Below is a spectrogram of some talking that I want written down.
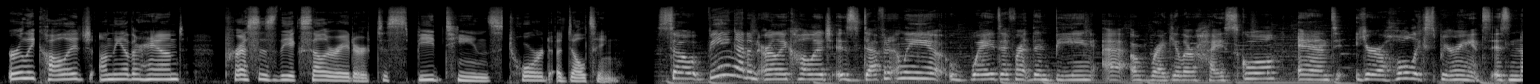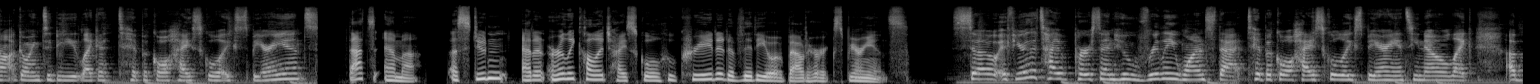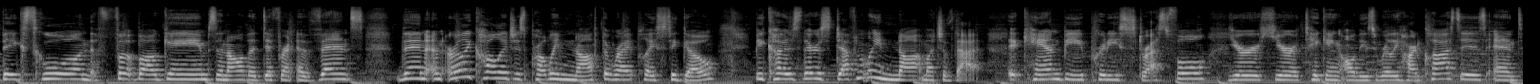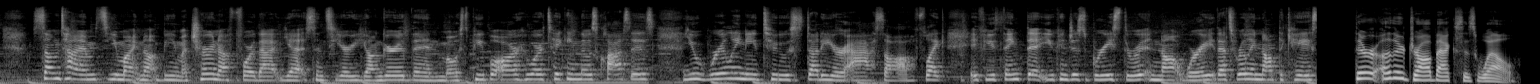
Early college, on the other hand, presses the accelerator to speed teens toward adulting. So, being at an early college is definitely way different than being at a regular high school, and your whole experience is not going to be like a typical high school experience. That's Emma, a student at an early college high school who created a video about her experience. So, if you're the type of person who really wants that typical high school experience, you know, like a big school and the football games and all the different events, then an early college is probably not the right place to go because there's definitely not much of that. It can be pretty stressful. You're here taking all these really hard classes, and sometimes you might not be mature enough for that yet since you're younger than most people are who are taking those classes. You really need to study your ass off off. Like, if you think that you can just breeze through it and not worry, that's really not the case. There are other drawbacks as well.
